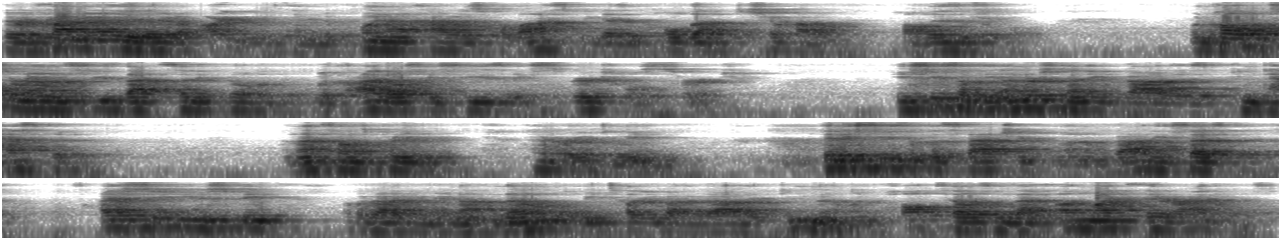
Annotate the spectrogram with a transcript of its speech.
They were primarily there to argue with him, to point out how his philosophy doesn't hold up, to show how Paul is a fool. When Paul looks around and sees that city filled with idols, he sees a spiritual search. He sees that the understanding of God is contested. And that sounds pretty contemporary to me. Then he sees that the statue of God. He says, I see you speak of a God you do not know. Let me tell you about a God I do know. And Paul tells them that unlike their idols,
